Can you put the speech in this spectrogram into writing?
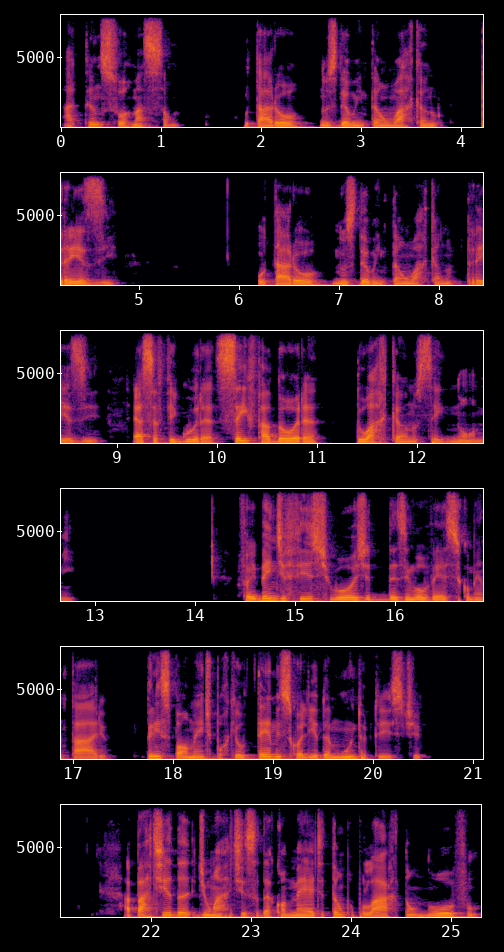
à transformação. O tarô nos deu então o arcano 13. O tarô nos deu então o arcano 13, essa figura ceifadora do arcano sem nome. Foi bem difícil hoje desenvolver esse comentário, principalmente porque o tema escolhido é muito triste. A partida de um artista da comédia tão popular, tão novo,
